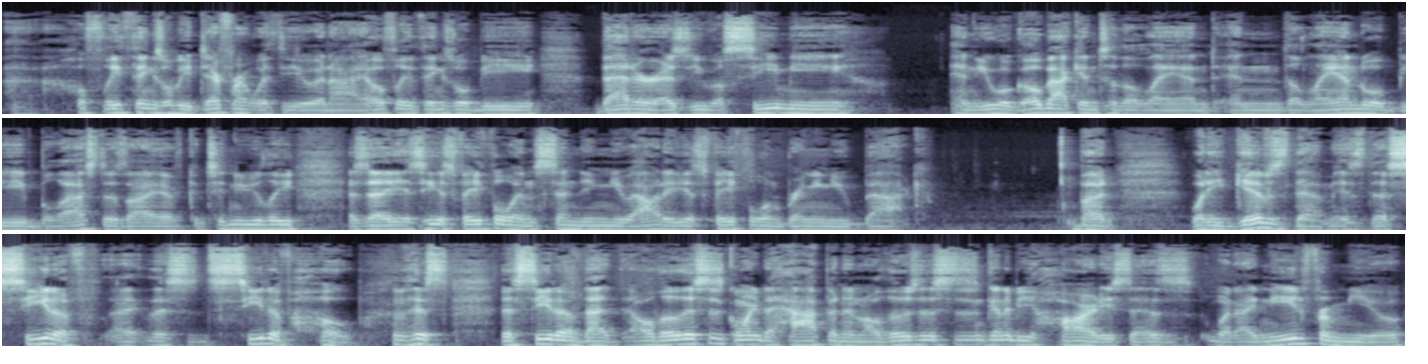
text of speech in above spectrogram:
Uh, hopefully things will be different with you and I. Hopefully things will be better as you will see me and you will go back into the land and the land will be blessed as i have continually as, I, as he is faithful in sending you out he is faithful in bringing you back. But what he gives them is the seed of uh, this seed of hope this the seed of that although this is going to happen and although this isn't going to be hard he says what i need from you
